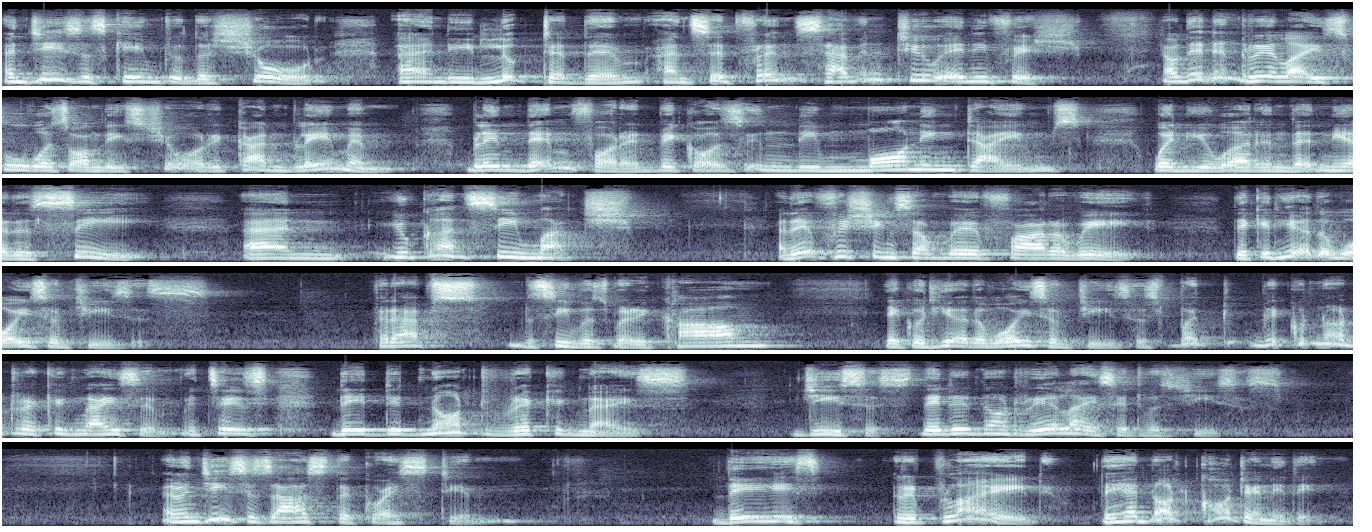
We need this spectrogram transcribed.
And Jesus came to the shore and he looked at them and said, Friends, haven't you any fish? Now they didn't realize who was on the shore. You can't blame him, blame them for it, because in the morning times when you are in the near the sea and you can't see much, and they're fishing somewhere far away, they can hear the voice of Jesus. Perhaps the sea was very calm. They could hear the voice of Jesus, but they could not recognize him. It says they did not recognize Jesus. They did not realize it was Jesus. And when Jesus asked the question, they replied they had not caught anything.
